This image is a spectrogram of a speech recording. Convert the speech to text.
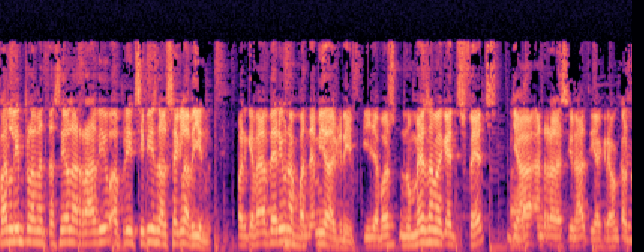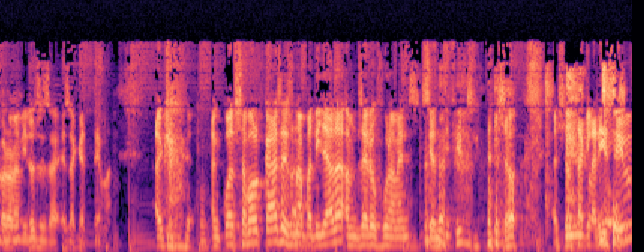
per l'implementació de la ràdio a principis del segle XX, perquè va haver-hi una pandèmia de grip. I llavors, només amb aquests fets, ja han relacionat i ja creuen que el coronavirus és, és aquest tema. En qualsevol cas, és una patillada amb zero fonaments científics. això, això està claríssim.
